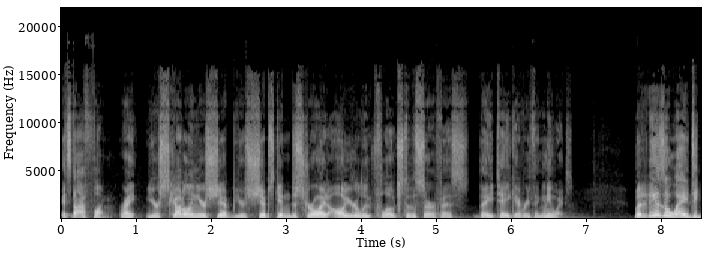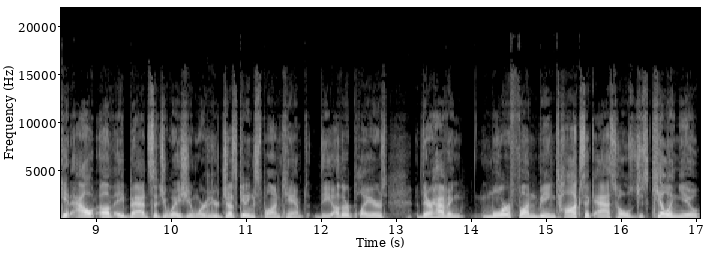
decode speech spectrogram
it's not fun, right? You're scuttling your ship, your ship's getting destroyed, all your loot floats to the surface. They take everything, anyways. But it is a way to get out of a bad situation where you're just getting spawn camped. The other players, they're having more fun being toxic assholes, just killing you,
